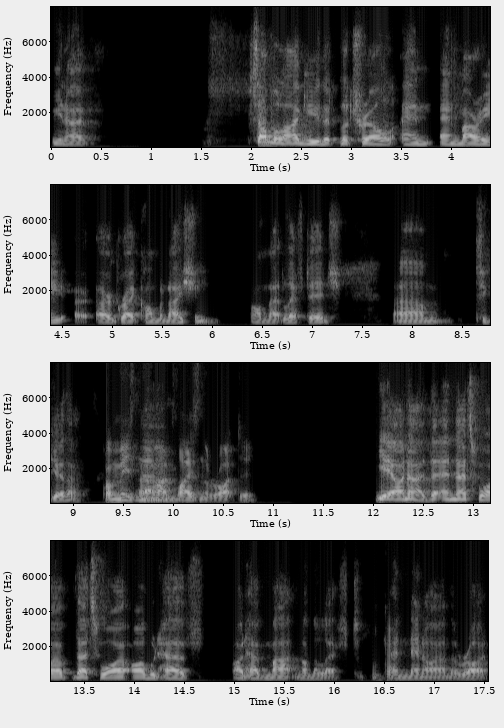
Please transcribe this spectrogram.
you know, some will argue that Latrell and and Murray are, are a great combination on that left edge um, together. Problem is, Nanai Um, plays on the right, dude. Yeah, I know, and that's why that's why I would have I'd have Martin on the left Okay. and Nanai on the right.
